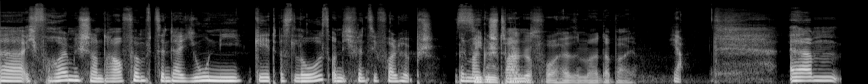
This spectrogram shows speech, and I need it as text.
Äh, ich freue mich schon drauf. 15. Juni geht es los und ich finde sie voll hübsch. Bin mal sieben gespannt. Tage vorher sind wir dabei. Ja. Ähm,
